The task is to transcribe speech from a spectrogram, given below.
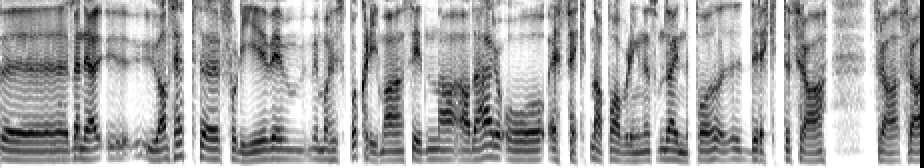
men det er uansett, eh, fordi vi, vi må huske på klimasiden av, det her, og effekten av på avlingene som du er inne på, eh, direkte fra, fra, fra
